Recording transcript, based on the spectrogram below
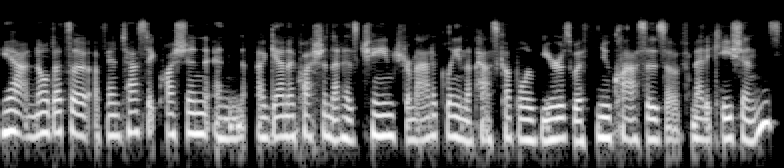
Yeah, no, that's a, a, fantastic question. And again, a question that has changed dramatically in the past couple of years with new classes of medications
